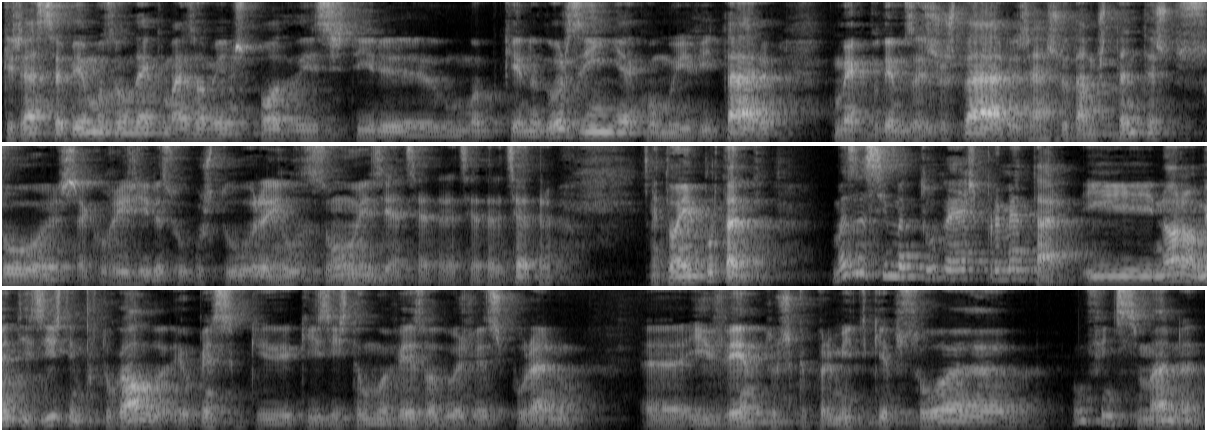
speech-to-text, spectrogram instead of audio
que já sabemos onde é que mais ou menos pode existir eh, uma pequena dorzinha, como evitar, como é que podemos ajustar. Já ajudámos tantas pessoas a corrigir a sua postura em lesões e etc, etc, etc. Então é importante. Mas acima de tudo é experimentar. E normalmente existe em Portugal, eu penso que, que exista uma vez ou duas vezes por ano, uh, eventos que permitem que a pessoa, um fim de semana,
